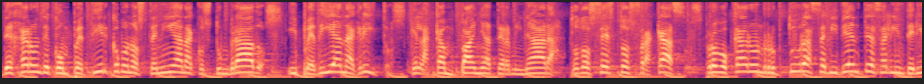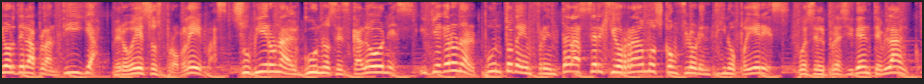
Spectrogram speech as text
dejaron de competir como nos tenían acostumbrados y pedían a gritos que la campaña terminara. Todos estos fracasos provocaron rupturas evidentes al interior de la plantilla, pero esos problemas subieron algunos escalones y llegaron al punto de enfrentar a Sergio Ramos con Florentino Pérez, pues el presidente blanco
